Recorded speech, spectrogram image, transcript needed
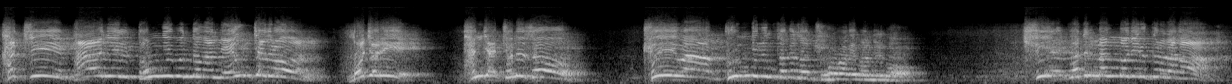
같이 반일 독립운동한 애국자들은 모조리 판자촌에서 죄와 굶주림 속에서 죽어가게 만들고 실파들만 모조리 끌어다가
